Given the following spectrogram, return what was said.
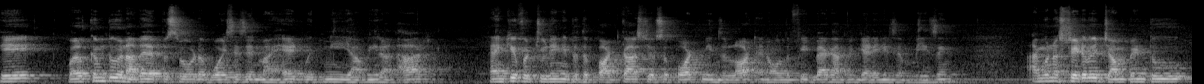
Hey, welcome to another episode of Voices in My Head with me, Yamir Adhar. Thank you for tuning into the podcast. Your support means a lot, and all the feedback I've been getting is amazing. I'm going to straight away jump into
